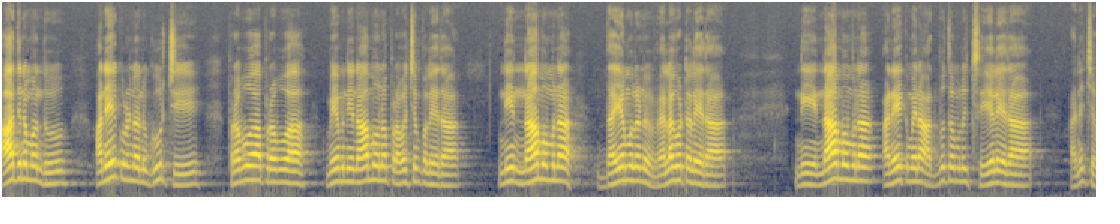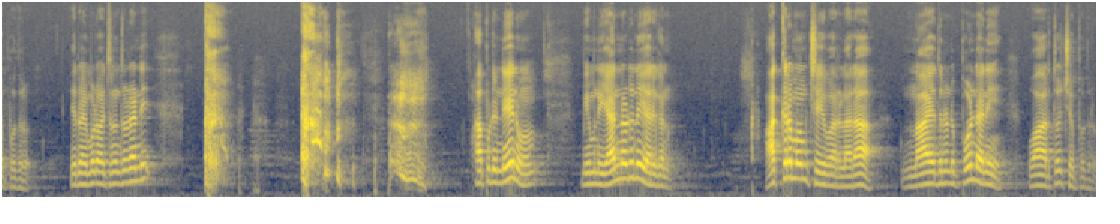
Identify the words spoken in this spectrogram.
ఆ దినమందు అనేకులు నన్ను గూర్చి ప్రభువా ప్రభువా మేము నీ నామమున ప్రవచింపలేదా? నీ నామమున దయములను వెలగొట్టలేదా? నీ నామమున అనేకమైన అద్భుతములు చేయలేదా? అని చెప్పుదురు. ఇరవై మూడు వచ్చిన చూడండి. అప్పుడు నేను మిమ్మల్ని ఎన్నడూనే ఎరగను. అక్రమం చేయవరలరా? నా ఎదురు పొండని వారితో చెప్పుదురు.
